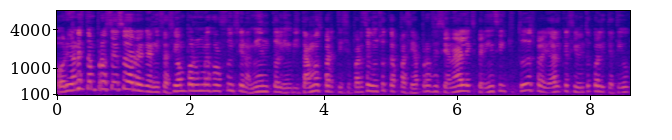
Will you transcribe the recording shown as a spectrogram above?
Orión está en proceso de reorganización por un mejor funcionamiento. Le invitamos a participar según su capacidad profesional, experiencia e inquietudes para ayudar al crecimiento cualitativo,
